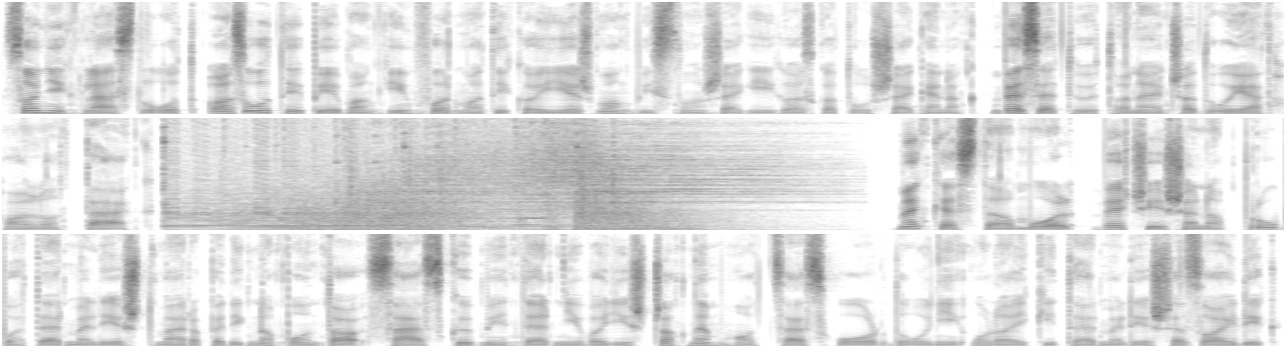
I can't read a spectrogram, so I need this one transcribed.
Szonyik Lászlót az OTP Bank informatikai és bankbiztonsági igazgatóságának vezető tanácsadóját hallották. Megkezdte a MOL vecsésen a próbatermelést, mára pedig naponta 100 köbméternyi, vagyis csak nem 600 hordónyi olaj kitermelése zajlik,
